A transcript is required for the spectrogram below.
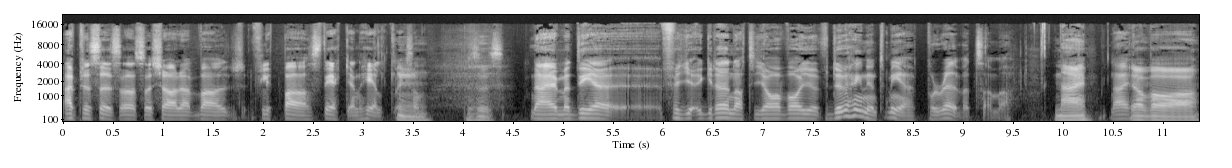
Nej, precis, alltså köra, bara flippa steken helt liksom mm, precis Nej men det, för grejen att jag var ju, för du hängde inte med på ravet sen va? Nej, Nej, jag var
